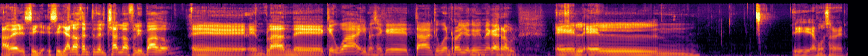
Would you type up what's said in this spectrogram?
a ver, si, ya la gente del chat lo ha flipado, eh, en plan de qué guay, no sé qué, tal, qué buen rollo, qué bien me cae Raúl. El. el eh, vamos a ver.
